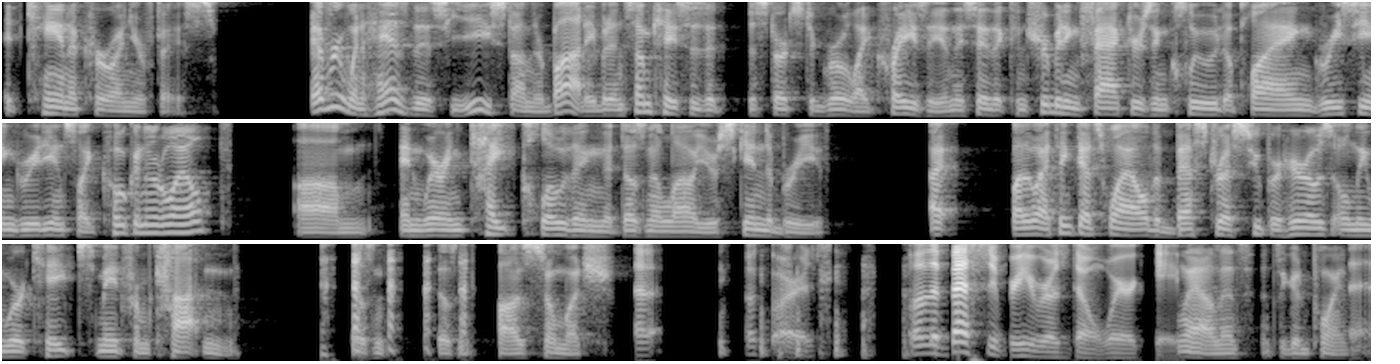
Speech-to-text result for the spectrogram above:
It can occur on your face. Everyone has this yeast on their body, but in some cases it just starts to grow like crazy. And they say that contributing factors include applying greasy ingredients like coconut oil um, and wearing tight clothing that doesn't allow your skin to breathe. I, by the way, I think that's why all the best dressed superheroes only wear capes made from cotton. Doesn't doesn't cause so much. Of course. well, the best superheroes don't wear capes. Well, that's that's a good point. Uh,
